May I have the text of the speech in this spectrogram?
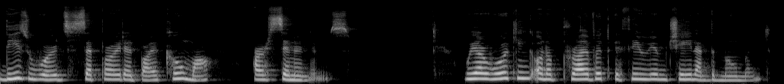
These words, separated by a comma, are synonyms. We are working on a private Ethereum chain at the moment.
